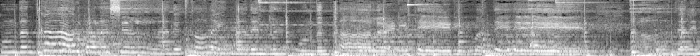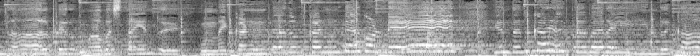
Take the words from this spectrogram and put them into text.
உந்தன் கால் கொலசில் அது தொலைந்ததென்று உந்தன் காலடி தேடி வந்தேன். காதல் என்றால் பெரும் அவஸ்தை என்று உன்னை கண்டதும் கண்டு கொண்டேன். எந்த கழுத்து வரை இன்று கா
